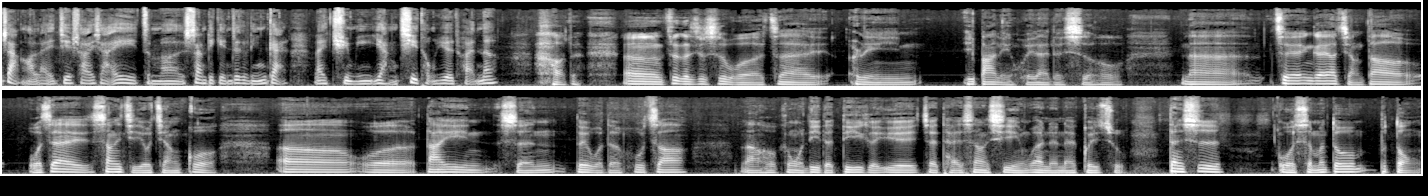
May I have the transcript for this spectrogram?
长啊来介绍一下。哎，怎么上帝给你这个灵感来取名氧气筒乐团呢？好的，嗯、这个就是我在二零一八年回来的时候，那这应该要讲到我在上一集有讲过，嗯、我答应神对我的呼召，然后跟我立的第一个约，在台上吸引万人来归主。但是我什么都不懂，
